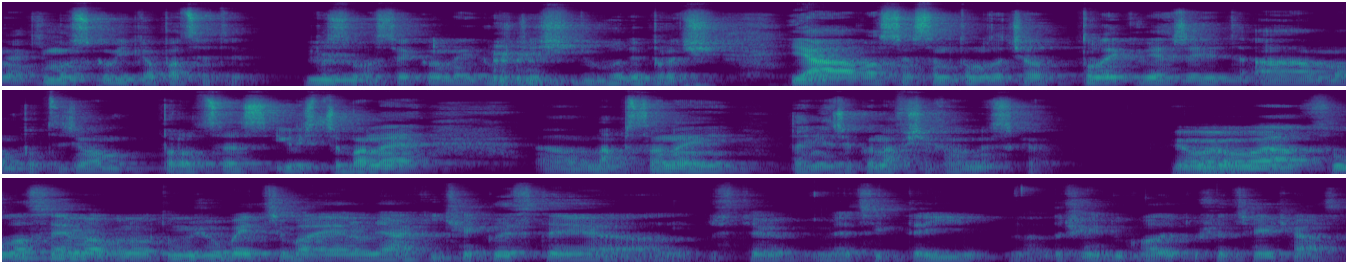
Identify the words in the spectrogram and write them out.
nějaký mozkový kapacity. To hmm. jsou asi jako nejdůležitější důvody, proč já vlastně jsem tomu začal tolik věřit a mám pocit, že mám proces, i když třeba ne eh, napsaný, téměř jako na všechno dneska. Jo, jo, já souhlasím a ono to můžou být třeba jenom nějaký checklisty a prostě věci, které drží tu kvalitu, šetří čas.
